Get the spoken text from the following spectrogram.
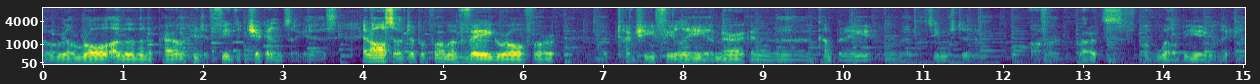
no real role other than apparently to feed the chickens, I guess, and also to perform a vague role for a touchy-feely American uh, company that seems to offer products of well-being and that kind of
